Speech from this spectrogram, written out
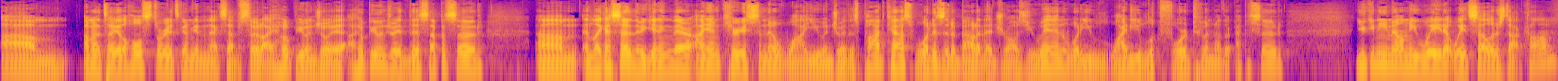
Um, I'm going to tell you the whole story. It's going to be in the next episode. I hope you enjoy it. I hope you enjoyed this episode. Um, and like I said in the beginning there, I am curious to know why you enjoy this podcast. What is it about it that draws you in? What do you why do you look forward to another episode? You can email me wade at wadesellers.com,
